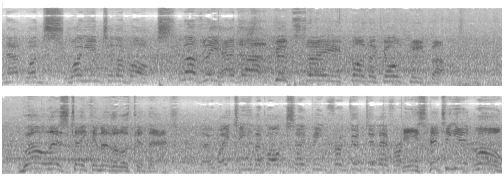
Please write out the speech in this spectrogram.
And that one swung into the box. Lovely header. Good save by the goalkeeper. Well, let's take another look at that. They're waiting in the box, hoping for a good delivery. He's hitting it long.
